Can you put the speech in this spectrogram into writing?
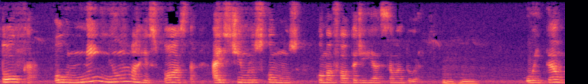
Pouca ou nenhuma resposta a estímulos comuns, como a falta de reação à dor. Uhum. Ou então,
